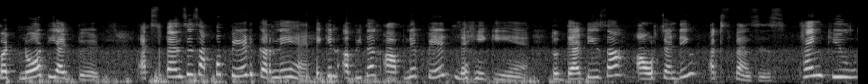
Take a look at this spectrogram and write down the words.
but not yet paid expenses आपको पेड करने हैं, लेकिन अभी तक आपने पेड नहीं किए हैं। तो that is the outstanding expenses thank you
